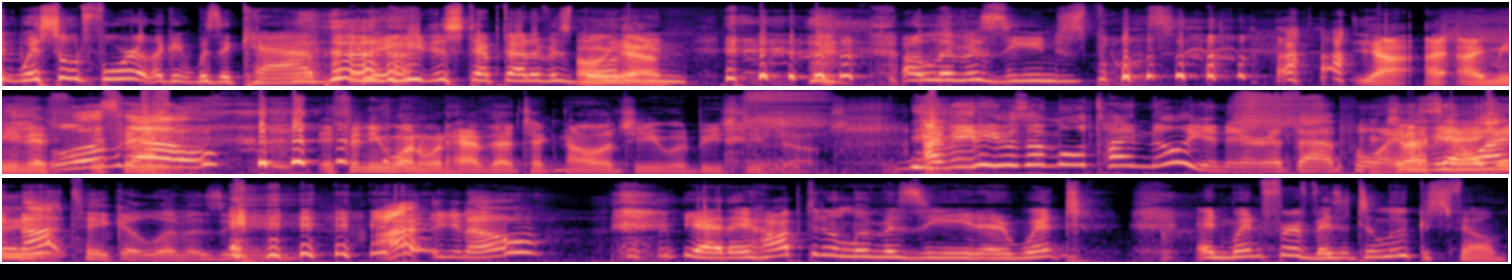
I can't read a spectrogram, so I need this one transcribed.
like whistled for it like it was a cab. You know, he just stepped out of his Oh, building yeah. and a limousine just pulls up. Yeah, I, I mean, if Let's if, go. Any, if anyone would have that technology, it would be Steve Jobs. I mean, he was a multimillionaire at that point. I mean, why not take a limousine? I, you know, Yeah, they hopped in a limousine and went and went for a visit to Lucasfilm.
